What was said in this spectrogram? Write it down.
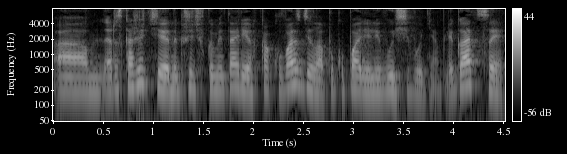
Эм, расскажите, напишите в комментариях, как у вас дела, покупали ли вы сегодня облигации.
